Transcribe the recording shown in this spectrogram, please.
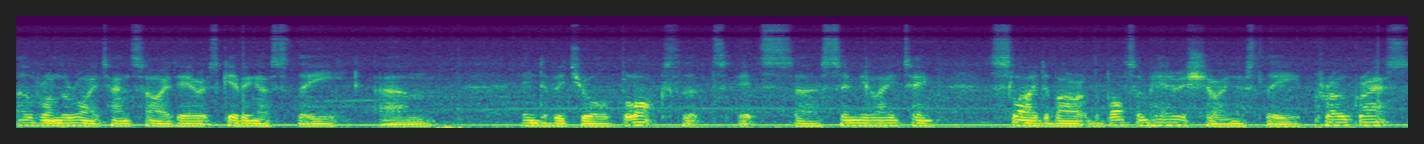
Over on the right hand side here it's giving us the um, individual blocks that it's uh, simulating. Slider bar at the bottom here is showing us the progress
